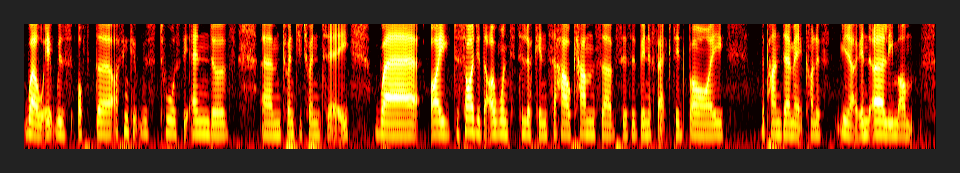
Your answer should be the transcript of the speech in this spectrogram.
well, it was off the. I think it was towards the end of um, 2020, where I decided that I wanted to look into how CAMHS services had been affected by the pandemic, kind of you know in the early months.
